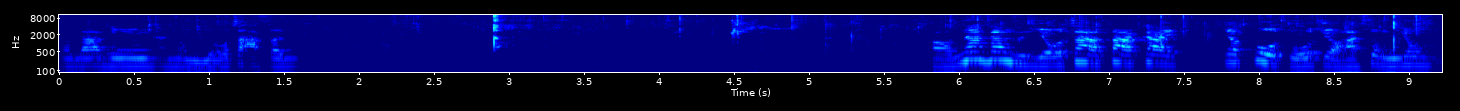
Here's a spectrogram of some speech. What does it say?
让大家听听看那种油炸声。好，那这样子油炸大概要过多久？还是我们用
